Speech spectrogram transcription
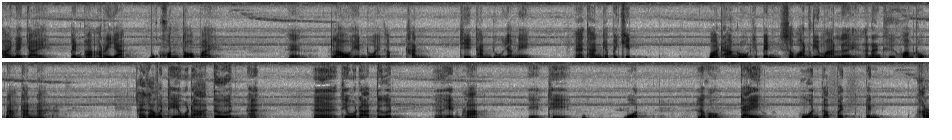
ภายในใจเป็นพระอริยะบุคคลต่อไป เราเห็นด้วยกับท่านที่ท่านอยู่อย่างนี้ ท่านจะไปคิดว่าทางโลกจะเป็นสวรรค์วิมานเลย อันนั้นคือความทุกข์นะท่านนะคล้ายๆว่าเทวดาเตือนฮะเทวดาเตือนเห็นพระที่บวชแล้วก็ใจหวนกลับไปเป็นคาร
